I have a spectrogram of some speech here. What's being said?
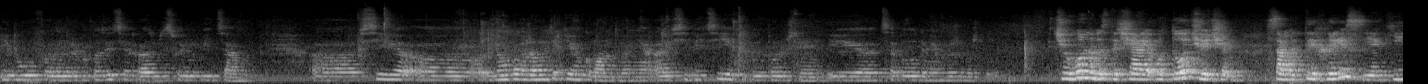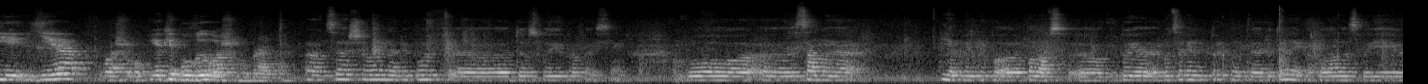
і був на нульових позиціях разом зі своїми бійцями. Всі е, його поважали не тільки його командування, а й всі бійці, які були поруч ним. І це було для нього дуже важливо. Чого не вистачає оточуючим саме тих рис, які є вашого, які були у вашого брата? Е, Це шалена любов е, до своєї професії. Бо саме як він палав, е, бо це він приклад людини, яка палала своєю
